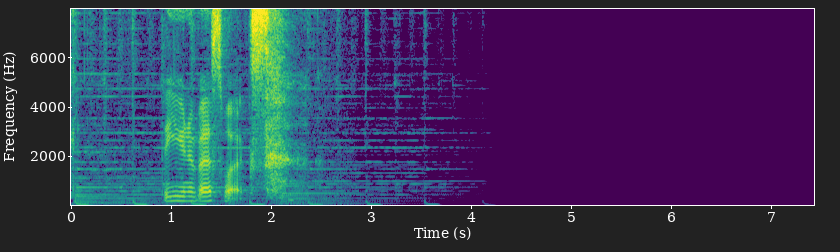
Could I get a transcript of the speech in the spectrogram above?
the universe works.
